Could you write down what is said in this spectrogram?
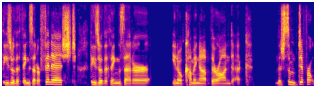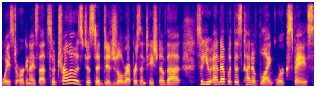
These are the things that are finished. These are the things that are, you know, coming up. They're on deck. There's some different ways to organize that. So Trello is just a digital representation of that. So you end up with this kind of blank workspace,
